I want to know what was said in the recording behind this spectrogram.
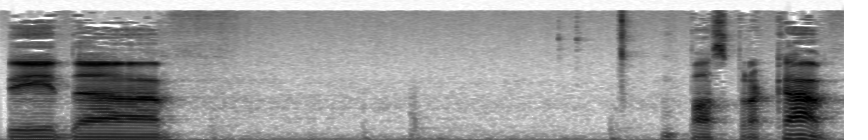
Você dá um passo para cá.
